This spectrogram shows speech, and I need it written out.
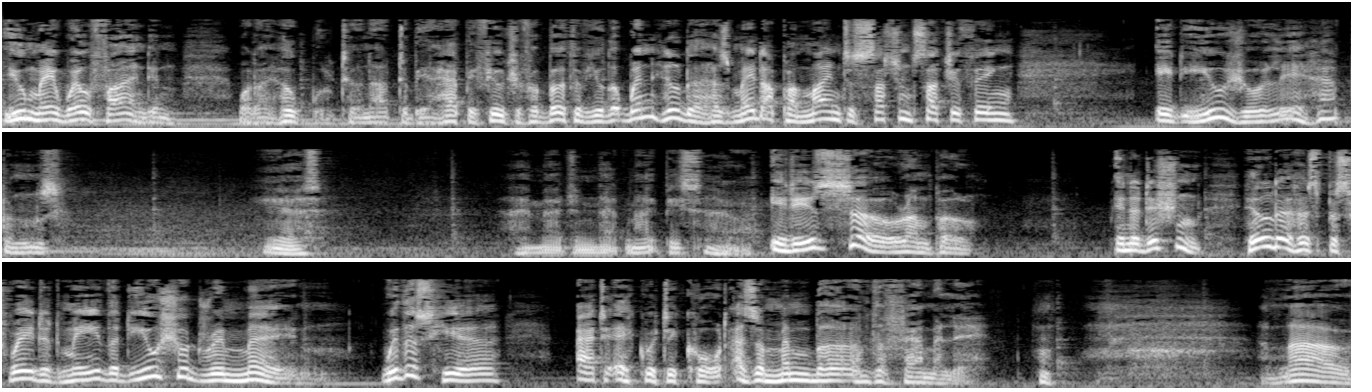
You may well find in what I hope will turn out to be a happy future for both of you that when Hilda has made up her mind to such and such a thing, it usually happens. Yes. I imagine that might be so. It is so, Rumpole. In addition, Hilda has persuaded me that you should remain with us here at Equity Court as a member of the family. and now,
